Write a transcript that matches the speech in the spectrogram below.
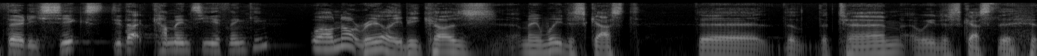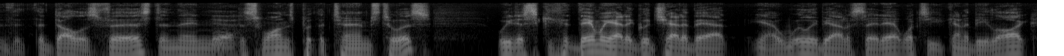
36? Did that come into your thinking? Well, not really, because I mean, we discussed the the, the term. We discussed the, the, the dollars first, and then the Swans put the terms to us. We just then we had a good chat about you know will he be able to see it out? What's he going to be like?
